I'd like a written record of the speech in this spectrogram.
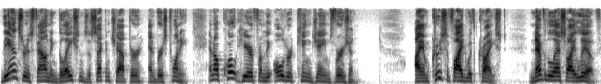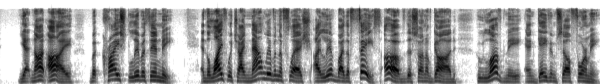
The answer is found in Galatians, the second chapter, and verse 20. And I'll quote here from the older King James Version I am crucified with Christ. Nevertheless, I live, yet not I, but Christ liveth in me. And the life which I now live in the flesh, I live by the faith of the Son of God, who loved me and gave himself for me.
